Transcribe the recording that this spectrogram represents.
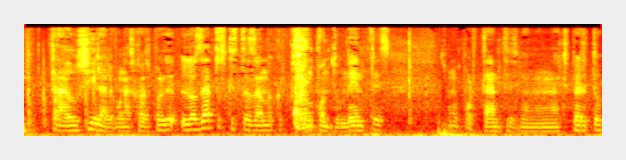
traducir algunas cosas, porque los datos que estás dando creo que son contundentes, son importantes, viene un experto.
